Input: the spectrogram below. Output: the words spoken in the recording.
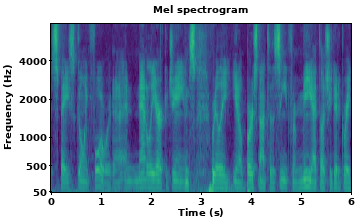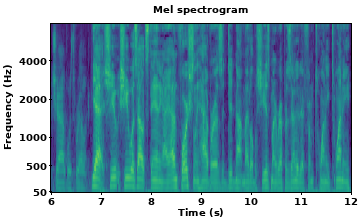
space going forward. And, and Natalie Erica James really you know burst onto the scene for me. I thought she did a great job with Relic. Yeah, she she was outstanding. I unfortunately have her as a did not medal, but she is my representative from 2020.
